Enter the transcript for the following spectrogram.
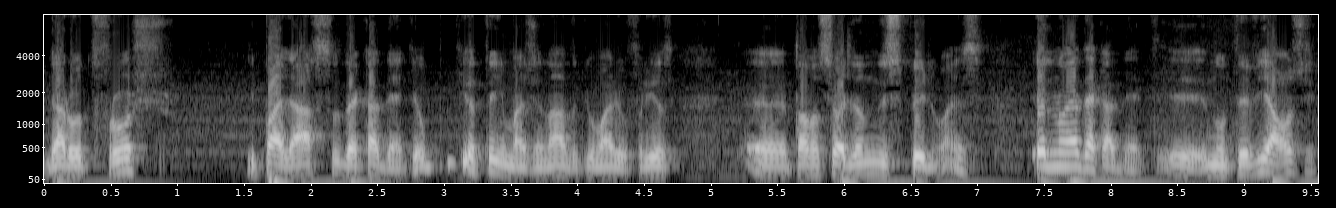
garoto frouxo e palhaço decadente. Eu podia ter imaginado que o Mário Frias estava eh, se olhando no espelho, mas ele não é decadente. Não teve auge.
